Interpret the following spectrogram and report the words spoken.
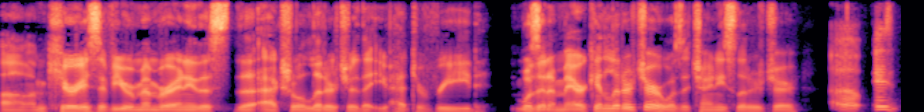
uh, I'm curious if you remember any of this, the actual literature that you had to read. Was it American literature or was it Chinese literature? uh, it,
